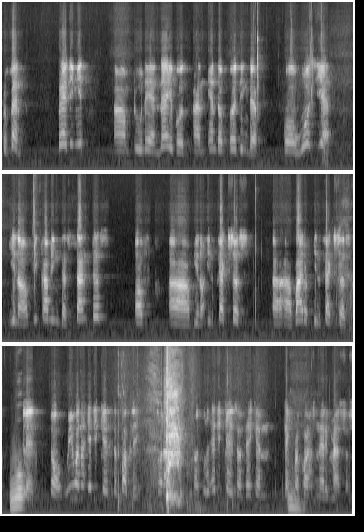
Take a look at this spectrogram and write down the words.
prevent spreading it um, to their neighbors and end up hurting them, or worse yet, you know, becoming the centers of, uh, you know, infectious uh, uh, virus infectious. So we want to educate the public so that you know, through education they can take mm. precautionary measures.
